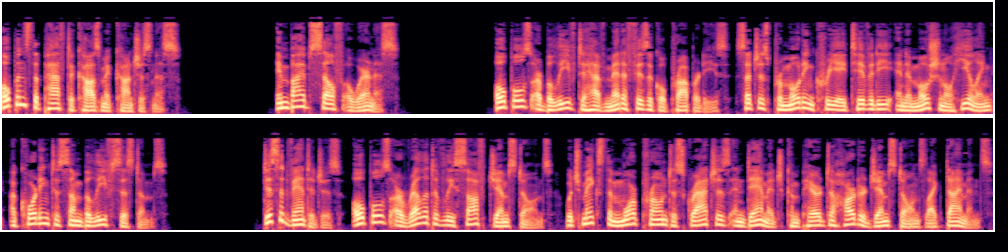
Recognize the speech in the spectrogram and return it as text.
Opens the path to cosmic consciousness. Imbibes self-awareness. Opals are believed to have metaphysical properties, such as promoting creativity and emotional healing, according to some belief systems. Disadvantages Opals are relatively soft gemstones, which makes them more prone to scratches and damage compared to harder gemstones like diamonds.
